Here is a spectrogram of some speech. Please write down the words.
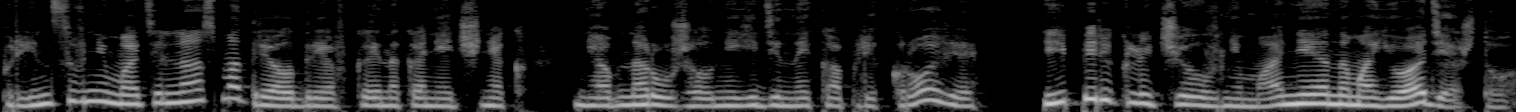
Принц внимательно осмотрел древко и наконечник, не обнаружил ни единой капли крови и переключил внимание на мою одежду.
